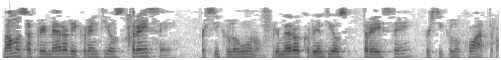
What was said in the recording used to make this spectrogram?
Vamos a 1 de Corintios 13, versículo 1. 1 Corintios 13, versículo 4.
